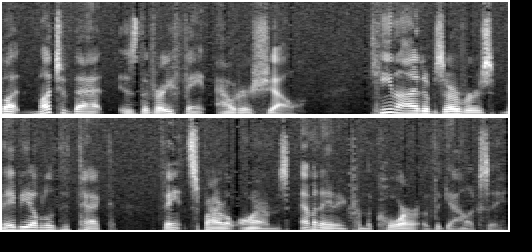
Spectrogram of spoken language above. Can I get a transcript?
but much of that is the very faint outer shell. Keen eyed observers may be able to detect faint spiral arms emanating from the core of the galaxy.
